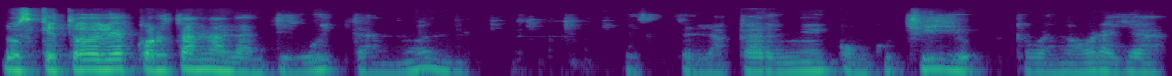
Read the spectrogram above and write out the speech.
los que todavía cortan a la antigüita, ¿no? Este, la carne con cuchillo, porque bueno, ahora ya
